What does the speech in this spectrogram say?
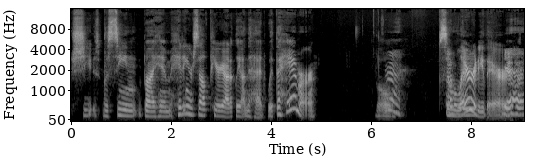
she was seen by him hitting herself periodically on the head with a hammer. Little Yeah. similarity there. Yeah.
